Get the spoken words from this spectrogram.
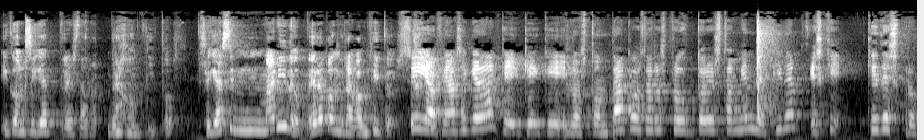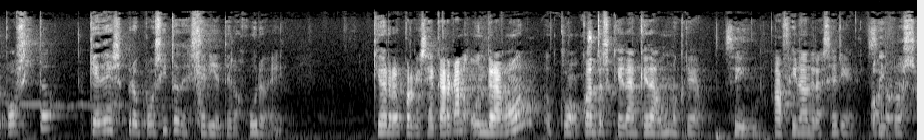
y consigue tres dra- dragoncitos. Se queda sin marido, pero con dragoncitos. Sí, al final se queda que, que, que los tontacos de los productores también deciden. Es que, qué despropósito, qué despropósito de serie, te lo juro, ¿eh? Qué horror, porque se cargan un dragón. ¿cu- ¿Cuántos quedan? Queda uno, creo. Sí, uno. Al final de la serie. Horroroso.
